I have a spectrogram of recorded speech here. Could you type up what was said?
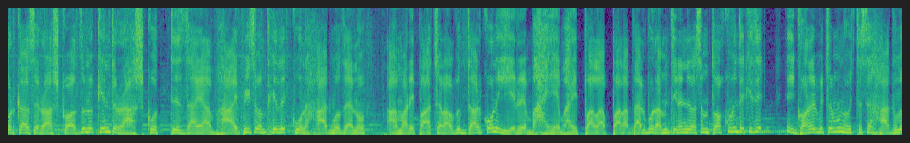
ওর কাছে রাস করার জন্য, কিন্তু রাস করতে যায় ভাই, পিছন থেকে কোন হাগলো যেন আমার এই পাচার আলু যার কোন ইয়ে রে ভাই ভাই, পালা পালা। তারপর আমি নিয়ে আসলাম, তখনই দেখি যে এই ঘরের ভিতরে মনে হইতেছে হাগলো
